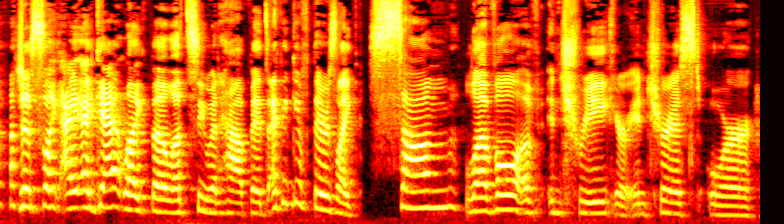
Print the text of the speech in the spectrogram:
just like I, I get like the let's see what happens. I think if there's like some level of intrigue or interest or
